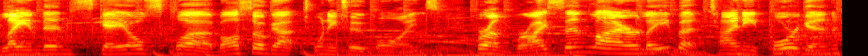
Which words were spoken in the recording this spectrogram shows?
Landon Scales Club also got 22 points from Bryson Lyerly, but Tiny Forgan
